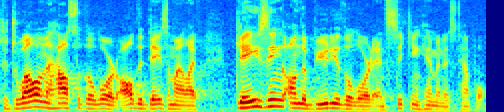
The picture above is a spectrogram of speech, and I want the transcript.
to dwell in the house of the Lord all the days of my life, gazing on the beauty of the Lord and seeking him in his temple.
